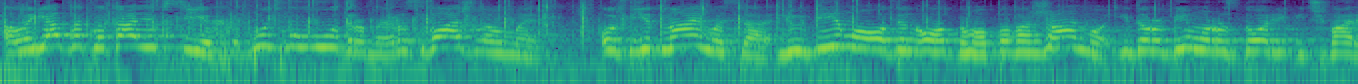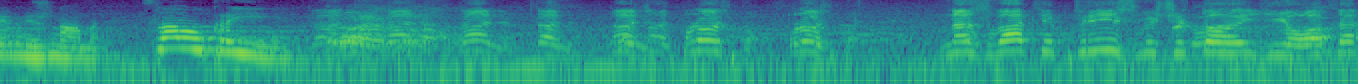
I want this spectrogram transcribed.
Але я закликаю всіх, будьмо мудрими, розважливими, об'єднаймося, любімо один одного, поважаємо і не робімо роздорів і чварів між нами. Слава Україні! Таня, Таня, Таня, Таня, просьба, просьба. Назвати прізвище того ідіота.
